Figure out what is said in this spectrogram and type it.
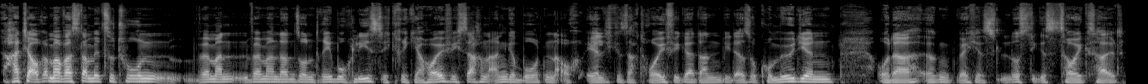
hat ja auch immer was damit zu tun, wenn man, wenn man dann so ein Drehbuch liest. Ich kriege ja häufig Sachen angeboten, auch ehrlich gesagt häufiger dann wieder so Komödien oder irgendwelches lustiges Zeugs halt.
